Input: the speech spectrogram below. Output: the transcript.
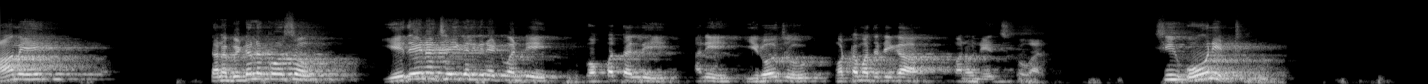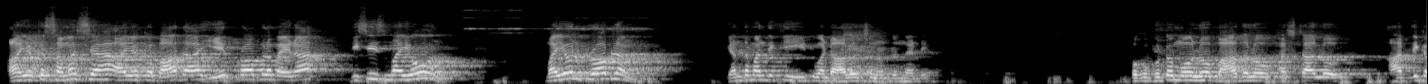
ఆమె తన బిడ్డల కోసం ఏదైనా చేయగలిగినటువంటి గొప్ప తల్లి అని ఈరోజు మొట్టమొదటిగా మనం నేర్చుకోవాలి. షీ ఓన్ ఇట్ ఆ యొక్క సమస్య ఆ యొక్క బాధ ఏ ప్రాబ్లం అయినా this is my own my own problem ఎంతమందికి ఇటువంటి ఆలోచన ఉంటుందండి? ఒక కుటుంబంలో బాధలో కష్టాల్లో ఆర్థిక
